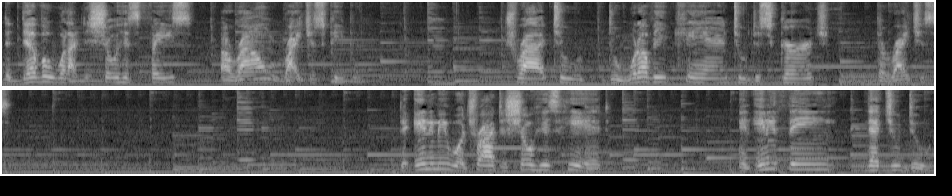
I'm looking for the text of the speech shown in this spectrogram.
the devil would like to show his face around righteous people, try to do whatever he can to discourage the righteous. The enemy will try to show his head in anything that you do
